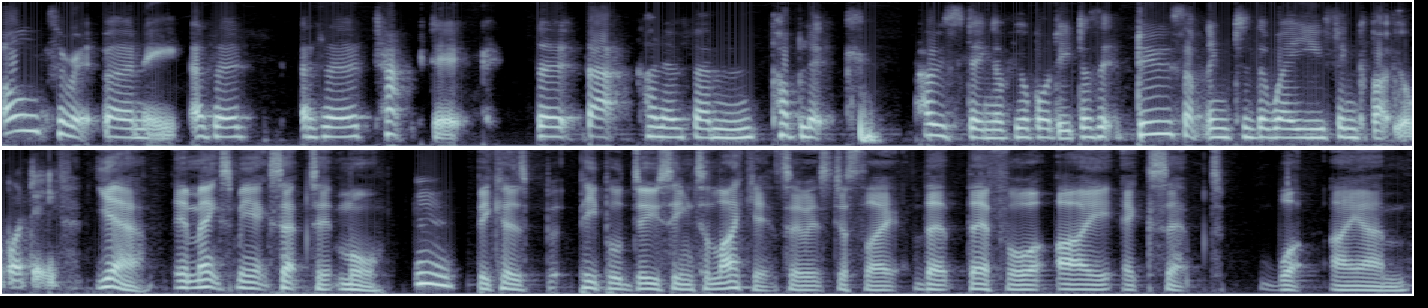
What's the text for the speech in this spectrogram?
alter it, Bernie, as a as a tactic. The, that kind of um, public posting of your body does it do something to the way you think about your body? Yeah, it makes me accept it more because p- people do seem to like it. So it's just like that. Therefore, I accept what I am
